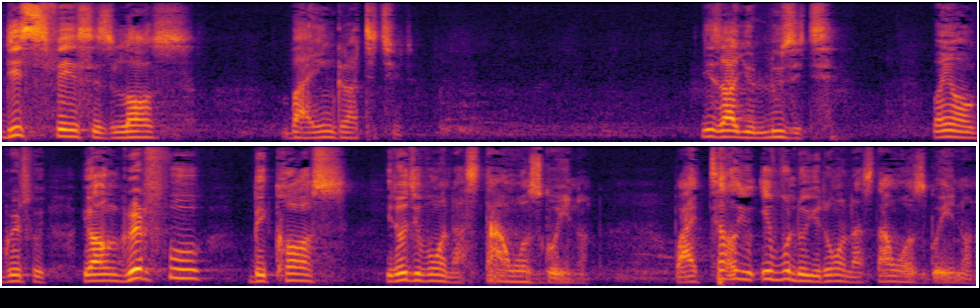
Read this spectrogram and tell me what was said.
This face is lost by ingratitude. This is how you lose it when you're ungrateful. You're ungrateful because you don't even understand what's going on. But I tell you, even though you don't understand what's going on,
